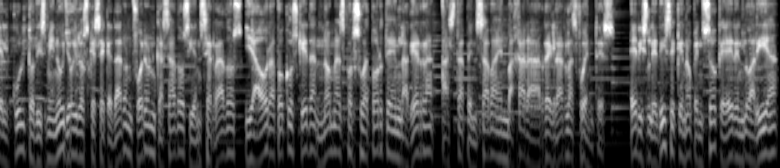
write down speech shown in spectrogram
el culto disminuyó y los que se quedaron fueron casados y encerrados y ahora pocos quedan no más por su aporte en la guerra, hasta pensaba en bajar a arreglar las fuentes. Eris le dice que no pensó que Eren lo haría,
